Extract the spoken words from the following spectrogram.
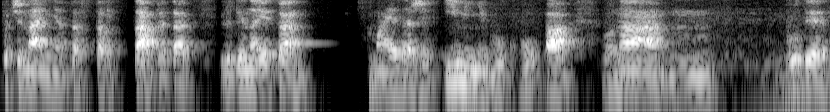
починання та стартапи. Так, людина, яка має навіть в імені букву А, вона м, буде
